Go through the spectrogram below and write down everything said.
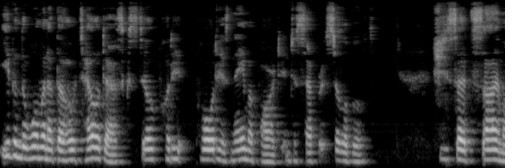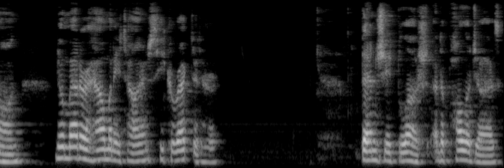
Even the woman at the hotel desk still put it, pulled his name apart into separate syllables. She said Simon, no matter how many times he corrected her. Then she'd blush and apologize,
